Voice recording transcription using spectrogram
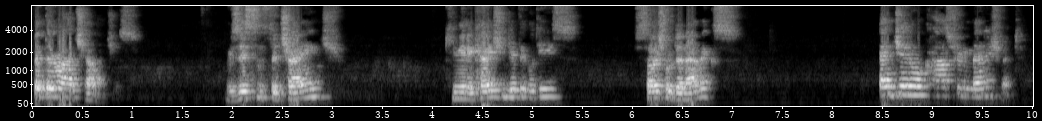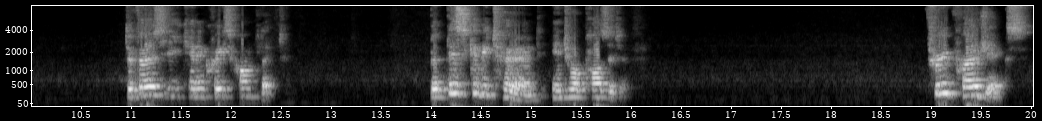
But there are challenges. Resistance to change, communication difficulties, social dynamics, and general classroom management. Diversity can increase conflict. But this can be turned into a positive. Through projects,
